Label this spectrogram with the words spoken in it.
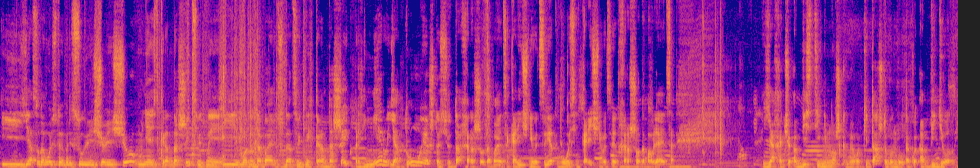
И я с удовольствием рисую еще и еще. У меня есть карандаши цветные, и можно добавить сюда цветных карандашей. К примеру, я думаю, что сюда хорошо добавится коричневый цвет. В осень коричневый цвет хорошо добавляется. Я хочу обвести немножко моего кита, чтобы он был такой обведенный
